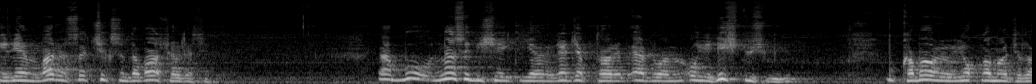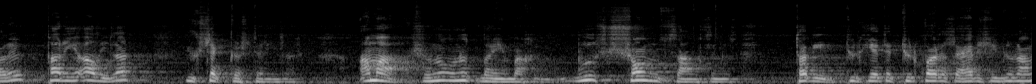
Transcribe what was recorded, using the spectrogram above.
eriyen varsa çıksın da bana söylesin. Ya bu nasıl bir şey ki yani Recep Tayyip Erdoğan'ın oyu hiç düşmüyor. Bu kamuoyu yoklamacıları parayı alıyorlar, yüksek gösteriyorlar. Ama şunu unutmayın bakın, bu şon sansınız. Tabii Türkiye'de Türk varsa hepsi Yunan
